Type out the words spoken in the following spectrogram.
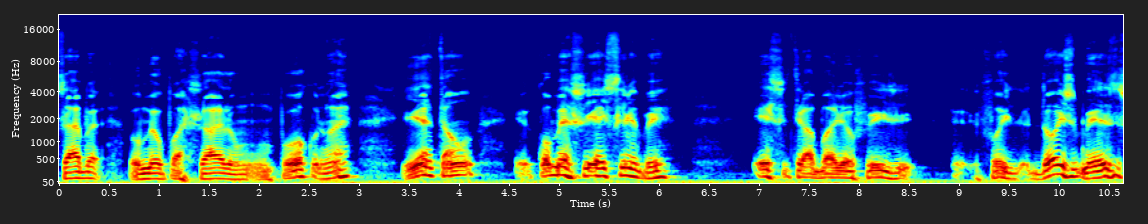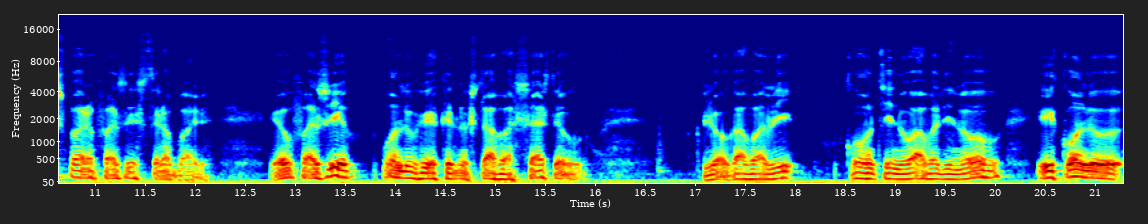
sabe o meu passado um, um pouco, não é? E então comecei a escrever. Esse trabalho eu fiz, foi dois meses para fazer esse trabalho. Eu fazia, quando via que não estava certo, eu jogava ali, continuava de novo e quando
